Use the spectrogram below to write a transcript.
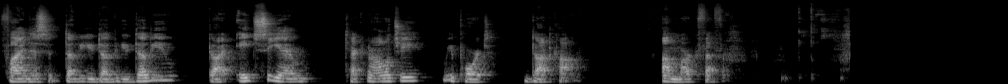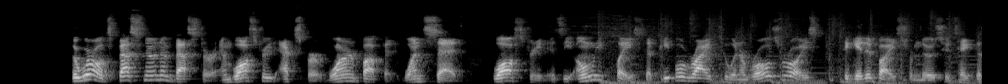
Find us at www.hcmtechnologyreport.com. I'm Mark Feffer. The world's best known investor and Wall Street expert Warren Buffett once said, Wall Street is the only place that people ride to in a Rolls Royce to get advice from those who take the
